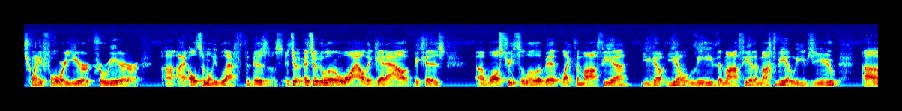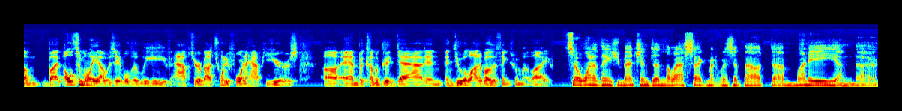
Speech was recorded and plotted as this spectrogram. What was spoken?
24 year career, uh, I ultimately left the business. It took, it took a little while to get out because uh, Wall Street's a little bit like the mafia. You don't you don't leave the mafia. The mafia leaves you. Um, but ultimately, I was able to leave after about 24 and a half years uh, and become a good dad and, and do a lot of other things with my life. So one of the things you mentioned in the last segment was about uh, money and uh,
